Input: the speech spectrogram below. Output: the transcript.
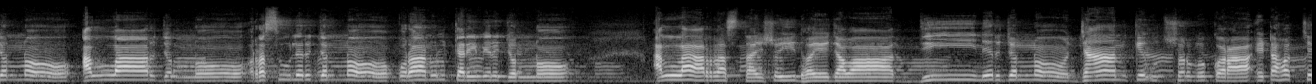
জন্য, আল্লাহর জন্য, রসুলের জন্য, কোরআনুল করিমের জন্য। আল্লাহর রাস্তায় শহীদ হয়ে যাওয়া দিনের জন্য জানকে উৎসর্গ করা, এটা হচ্ছে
